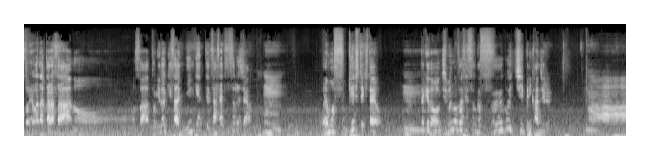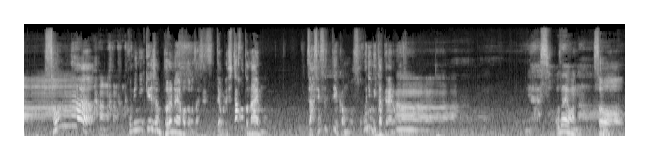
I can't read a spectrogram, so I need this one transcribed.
これはだからさ、あのもうさ、時々さ、人間って挫折するじゃん。うん。俺もすっげえしてきたよ。うん。だけど、自分の挫折がすごいチープに感じる。あーそんな、コミュニケーション取れないほどの挫折って俺したことないもん。挫折っていうかもうそこにも至ってないのか。あーいや、そうだよな。そ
